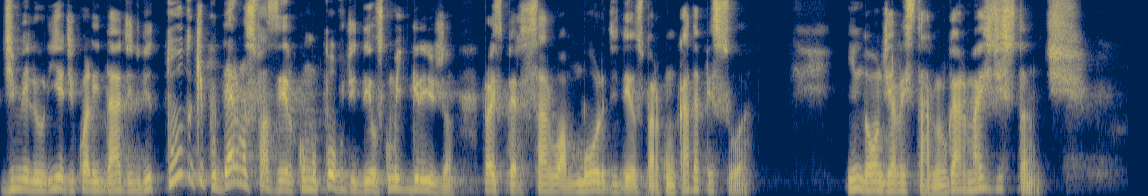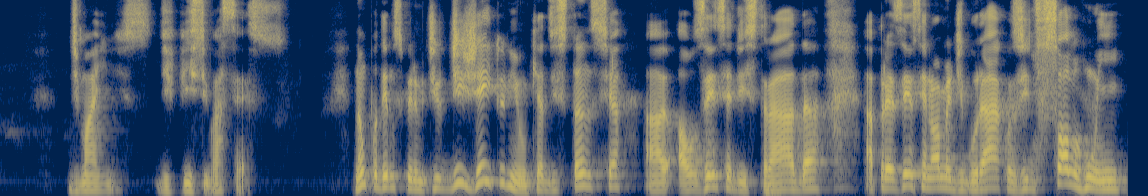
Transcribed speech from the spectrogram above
de melhoria de qualidade de vida, tudo que pudermos fazer como povo de Deus, como igreja, para expressar o amor de Deus para com cada pessoa, indo onde ela está, no lugar mais distante, de mais difícil acesso. Não podemos permitir de jeito nenhum que a distância, a ausência de estrada, a presença enorme de buracos e de solo ruim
